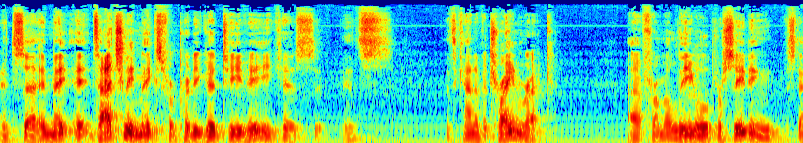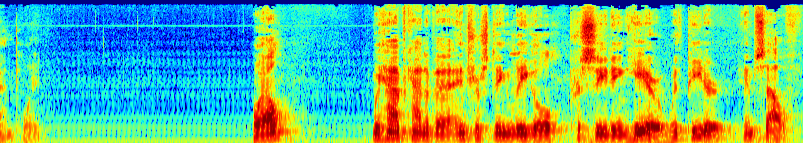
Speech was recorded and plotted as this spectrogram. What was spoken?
It's uh, it ma- it's actually makes for pretty good TV because it's it's kind of a train wreck uh, from a legal proceeding standpoint. Well, we have kind of an interesting legal proceeding here with Peter himself.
